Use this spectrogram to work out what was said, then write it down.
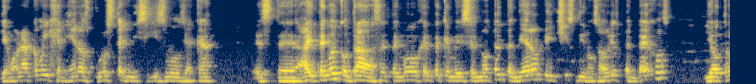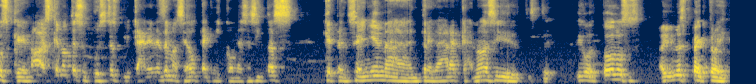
Llegó a hablar como ingenieros, puros tecnicismos de acá. Este, ahí tengo encontradas, ¿eh? Tengo gente que me dice, no te entendieron, pinches dinosaurios pendejos. Y otros que, no, es que no te supiste explicar, eres demasiado técnico, necesitas que te enseñen a entregar acá, ¿no? Así, este, digo, todos los, hay un espectro ahí.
